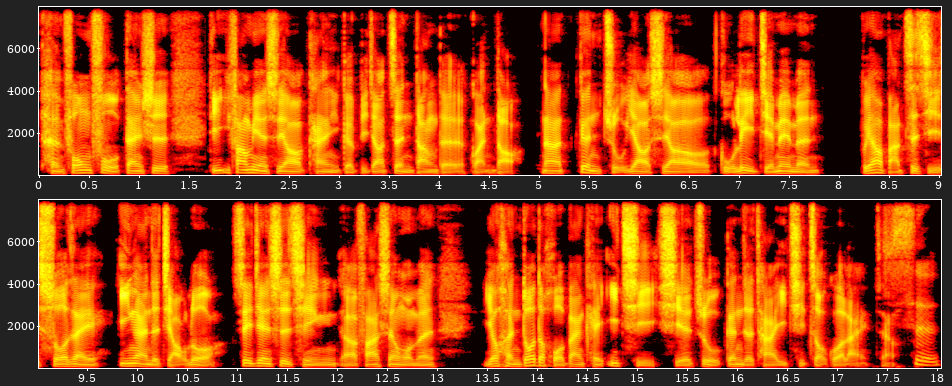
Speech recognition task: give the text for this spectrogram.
很丰富，但是第一方面是要看一个比较正当的管道，那更主要是要鼓励姐妹们不要把自己缩在阴暗的角落。这件事情呃发生，我们有很多的伙伴可以一起协助，跟着他一起走过来。这样是，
